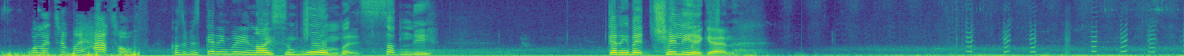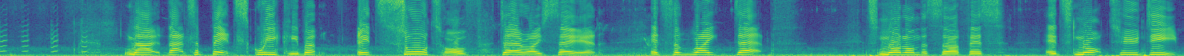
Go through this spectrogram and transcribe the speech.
Well, I took my hat off because it was getting really nice and warm, but it's suddenly getting a bit chilly again. Now, that's a bit squeaky, but it's sort of, dare I say it, it's the right depth. It's not on the surface, it's not too deep.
